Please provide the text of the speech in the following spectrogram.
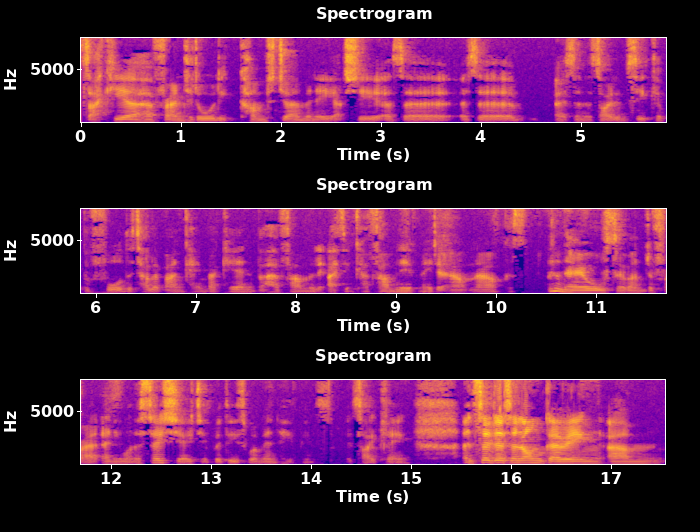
Zakia, her friend, had already come to Germany actually as a as a as an asylum seeker before the Taliban came back in. But her family, I think her family have made it out now because they're also under threat, anyone associated with these women who've been cycling. And so there's an ongoing um,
